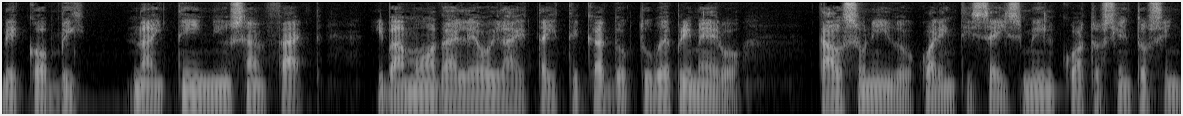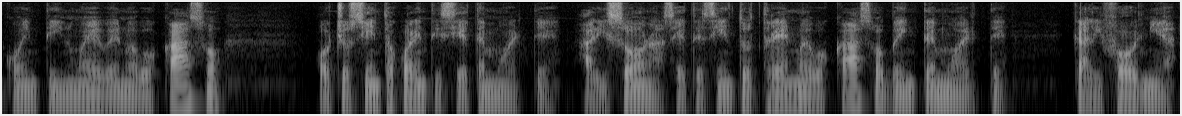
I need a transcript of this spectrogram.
de COVID-19 News and Fact y vamos a darle hoy las estadísticas de octubre primero. Estados Unidos, 46.459 nuevos casos, 847 muertes. Arizona, 703 nuevos casos, 20 muertes. California,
